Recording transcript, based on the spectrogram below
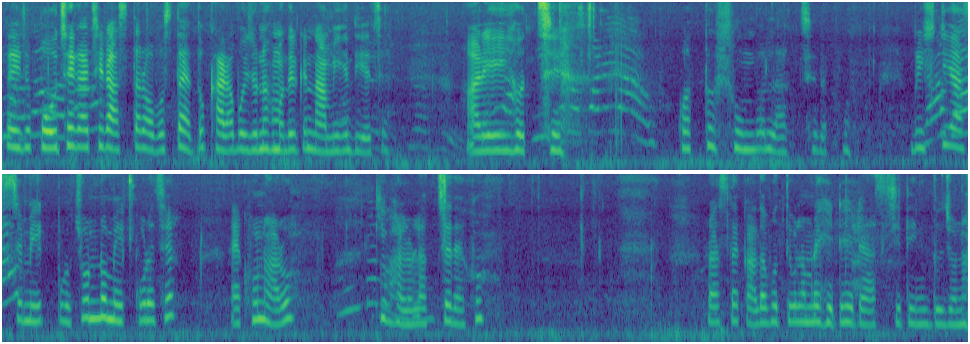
তো এই যে পৌঁছে গেছি, রাস্তার অবস্থা এত খারাপ, ওই জন্য আমাদেরকে নামিয়ে দিয়েছে। আর এই হচ্ছে, কত সুন্দর লাগছে দেখো। বৃষ্টি আসছে, মেঘ, প্রচণ্ড মেঘ করেছে। এখন আরও কি ভালো লাগছে, দেখো। রাস্তায় কাদা ভর্তি বলে আমরা হেঁটে হেঁটে আসছি তিন দুজনা।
